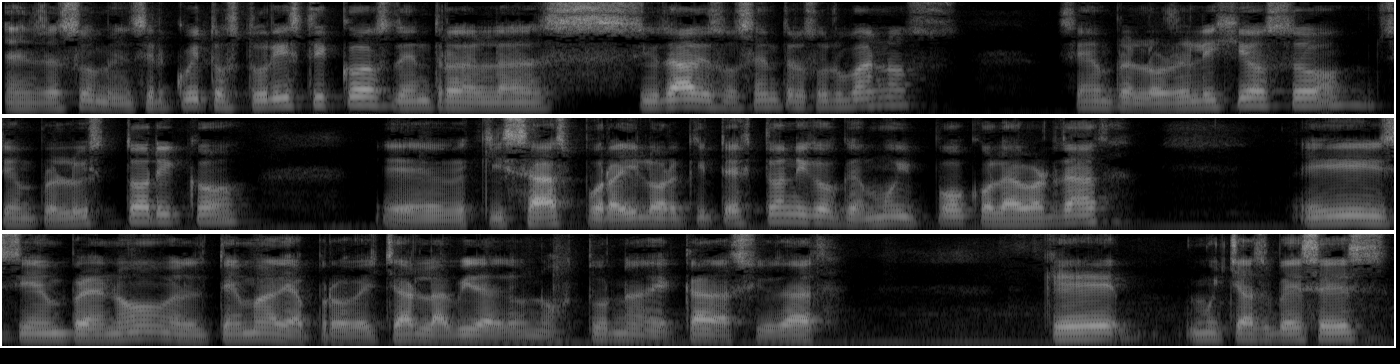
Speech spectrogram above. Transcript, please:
en resumen, circuitos turísticos dentro de las ciudades o centros urbanos, siempre lo religioso, siempre lo histórico, eh, quizás por ahí lo arquitectónico, que muy poco la verdad, y siempre, ¿no? El tema de aprovechar la vida de nocturna de cada ciudad. Que muchas veces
